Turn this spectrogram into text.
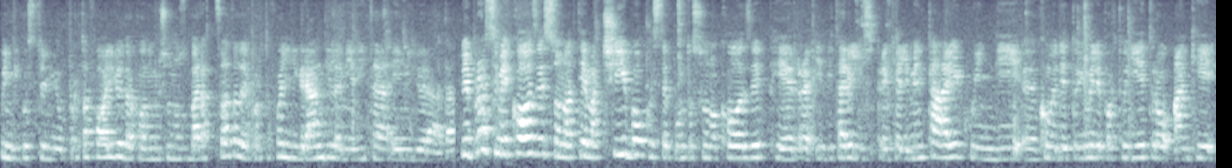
quindi questo è il mio portafoglio, da quando mi sono sbarazzata dai portafogli grandi la mia vita è migliorata. Le prossime cose sono a tema cibo, queste appunto sono cose per evitare gli sprechi alimentari, quindi eh, come ho detto io me le porto dietro anche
